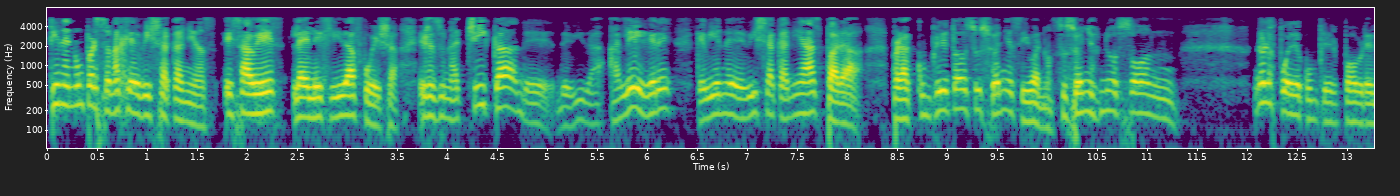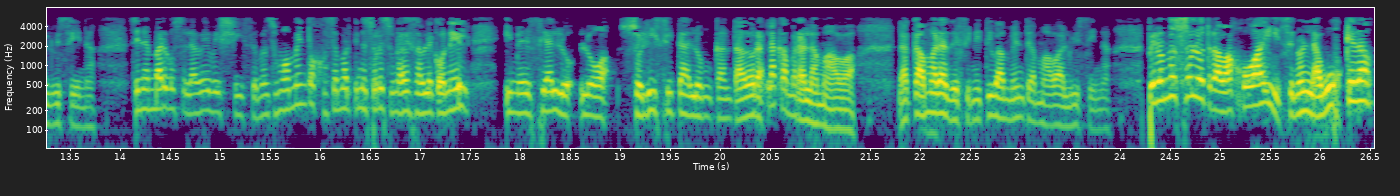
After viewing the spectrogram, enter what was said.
tienen un personaje de Villa Cañas. Esa vez la elegida fue ella. Ella es una chica de, de vida alegre que viene de Villa Cañas para, para cumplir todos sus sueños y bueno, sus sueños no son no los puede cumplir, pobre Luisina. Sin embargo, se la ve bellísima. En su momento, José Martínez Suárez, una vez hablé con él y me decía lo, lo solícita, lo encantadora. La cámara la amaba. La cámara definitivamente amaba a Luisina. Pero no solo trabajó ahí, sino en la búsqueda,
